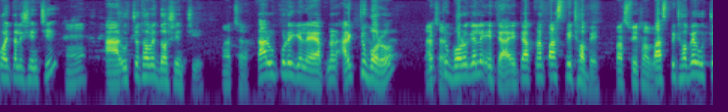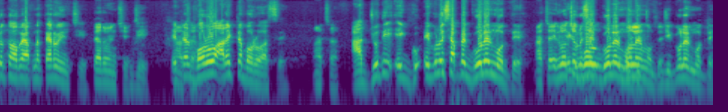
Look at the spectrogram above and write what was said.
পঁয়তাল্লিশ ইঞ্চি। আর উচ্চতা হবে দশ ইঞ্চি। আচ্ছা। তার উপরে গেলে আপনার আরেকটু বড় একটু বড় গেলে এটা এটা আপনার পাঁচ ফিট হবে। পাঁচ ফিট হবে। পাঁচ ফিট হবে উচ্চতা হবে আপনার তেরো ইঞ্চি। তেরো ইঞ্চি। জি এটার আচ্ছা। বড় আরেকটা বড় আছে। আচ্ছা। আর যদি এগুলো হচ্ছে আপনার গোলের মধ্যে। আচ্ছা এগুলো হচ্ছে গোল- গোলের গোলের মধ্যে। মধ্যে জি গোলের মধ্যে।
